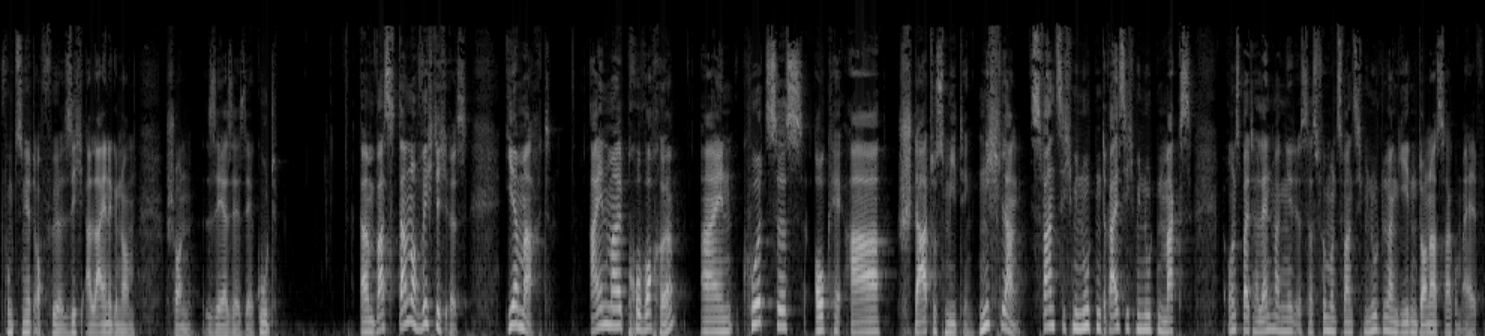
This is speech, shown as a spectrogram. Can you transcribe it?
funktioniert auch für sich alleine genommen schon sehr, sehr, sehr gut. Ähm, was dann noch wichtig ist, ihr macht einmal pro Woche ein kurzes OKR Status-Meeting. Nicht lang. 20 Minuten, 30 Minuten max. Bei uns bei Talentmagnet ist das 25 Minuten lang jeden Donnerstag um 11.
